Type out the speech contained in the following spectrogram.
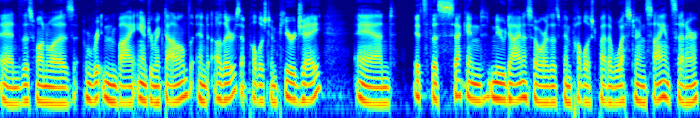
and this one was written by Andrew McDonald and others and published in PeerJ. And it's the second new dinosaur that's been published by the Western Science Center.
